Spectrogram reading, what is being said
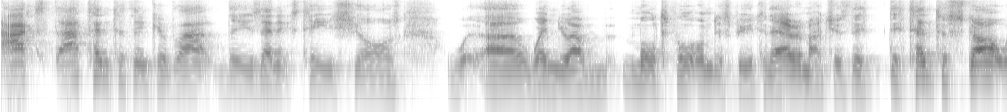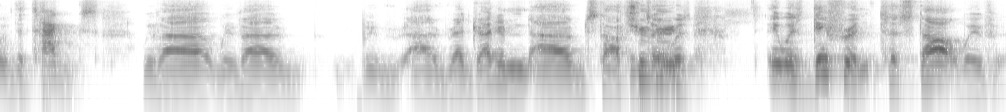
I, I tend to think of like these NXT shows uh, when you have multiple undisputed era matches. They, they tend to start with the tags with uh, with, uh, with uh, Red Dragon uh, starting. It was it was different to start with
